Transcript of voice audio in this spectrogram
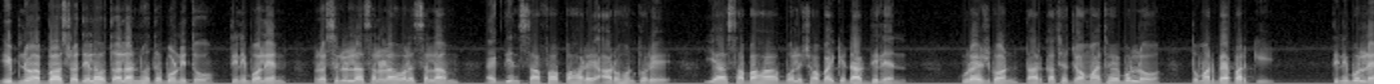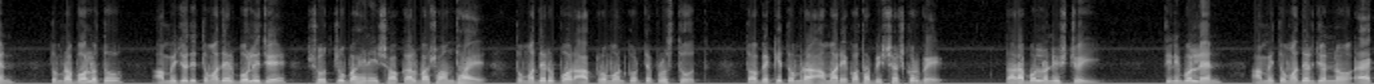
ইবনু আব্বাস রদিল্লাহ তাল্লাহ্ন হতে বর্ণিত। তিনি বলেন, রসুলুল্লাহ সাল্লাহ আলাইসাল্লাম একদিন সাফা পাহাড়ে আরোহণ করে, ইয়া সাবাহা বলে সবাইকে ডাক দিলেন। কুরাইশগণ তার কাছে জমায়েত হয়ে বলল, তোমার ব্যাপার কি? তিনি বললেন, তোমরা বলো তো, আমি যদি তোমাদের বলি যে, শত্রু বাহিনী সকাল বা সন্ধ্যায় তোমাদের উপর আক্রমণ করতে প্রস্তুত, তবে কি তোমরা আমার কথা বিশ্বাস করবে? তারা বলল, নিশ্চয়ই। তিনি বললেন আমি তোমাদের জন্য এক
